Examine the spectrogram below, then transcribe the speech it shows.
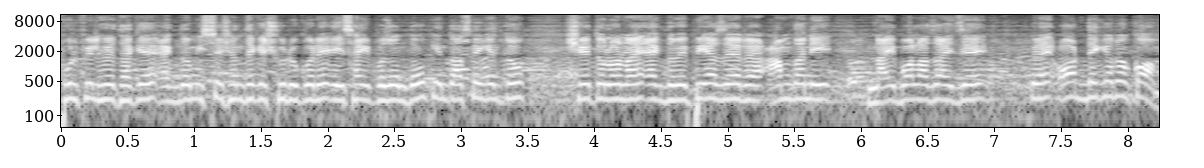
ফুলফিল হয়ে থাকে, একদম স্টেশন থেকে শুরু করে এই সাইড পর্যন্ত। কিন্তু আজকে কিন্তু সেই তুলনায় একদমই পেঁয়াজের আমদানি নাই বলা যায় যে, প্রায় অর্ধেকেরও কম।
